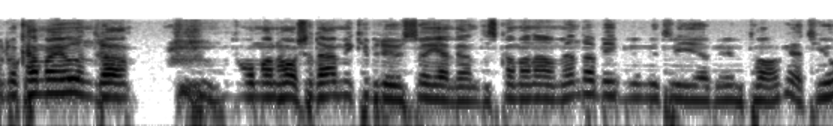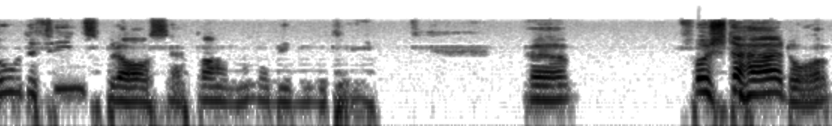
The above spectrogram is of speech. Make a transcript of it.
Och då kan man ju undra, om man har så där mycket brus och elände, ska man använda bibliometri överhuvudtaget? Jo, det finns bra sätt att använda bibliometri. Eh, först det här då,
